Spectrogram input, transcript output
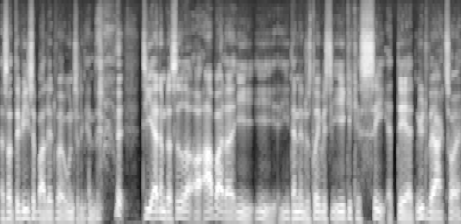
Altså, det viser bare lidt, hvor uintelligente de er dem, der sidder og arbejder i, i, i den industri, hvis de ikke kan se, at det er et nyt værktøj,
